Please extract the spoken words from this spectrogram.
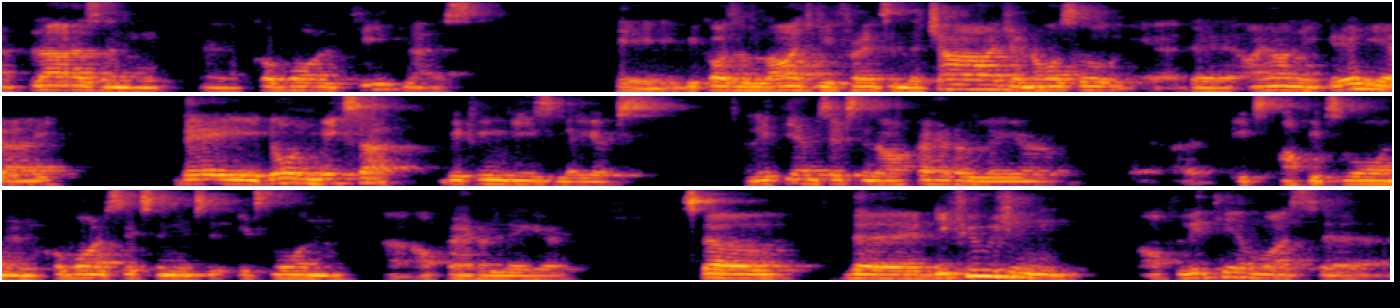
uh, plus and uh, cobalt 3 plus, because of large difference in the charge and also the ionic radii, they don't mix up between these layers. Lithium sits in the octahedral layer, uh, it's of its own, and cobalt sits in its, its own uh, octahedral layer. So the diffusion of lithium was uh,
